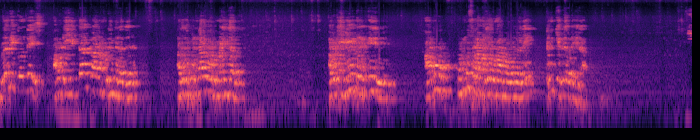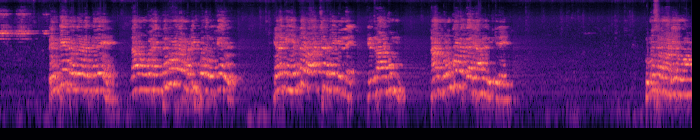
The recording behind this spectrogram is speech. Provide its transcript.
உதவிக் கொண்டு அவருடைய இத்தா காலம் முடிந்தது. அதுக்கு பின்னால் ஒரு மனிதன் அவருடைய வீட்டிற்கு அபு உம்மு சலாம் அலிவான் அவர்களை பெண் கேட்டு வருகிறார். பெண் கேட்டு வந்த நான் உங்களை திருமணம் முடிப்பதற்கு எனக்கு எந்த ஆட்சேபனையும் இல்லை. என்றாலும் நான் முன்கோபக்காரியாக இருக்கிறேன். உம்மசலம் அலிவான்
